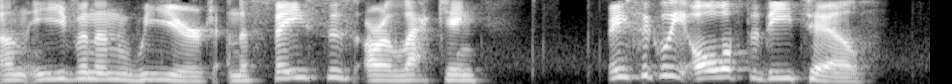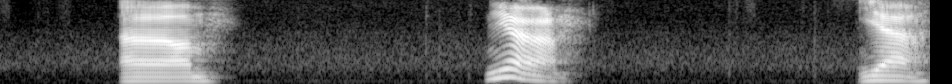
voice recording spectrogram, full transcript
uneven and weird, and the faces are lacking basically all of the detail. Um, yeah. Yeah.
